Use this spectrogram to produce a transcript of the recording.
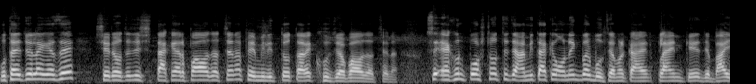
কোথায় চলে গেছে? সেটা হচ্ছে যে তাকে আর পাওয়া যাচ্ছে না ফ্যামিলির তো তাকে খুঁজে পাওয়া যাচ্ছে না। সো এখন প্রশ্ন হচ্ছে যে আমি তাকে অনেকবার বলছি আমার ক্লায়েন্টকে যে, ভাই,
